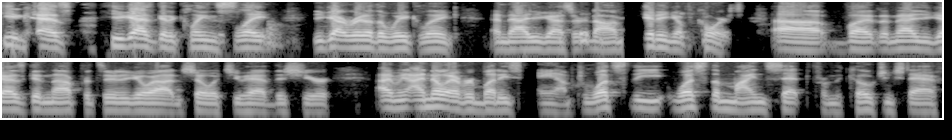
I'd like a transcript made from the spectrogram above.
you guys you guys get a clean slate. You got rid of the weak link, and now you guys are. No, I'm kidding, of course. Uh, but now you guys get an opportunity to go out and show what you have this year. I mean, I know everybody's amped. What's the what's the mindset from the coaching staff,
